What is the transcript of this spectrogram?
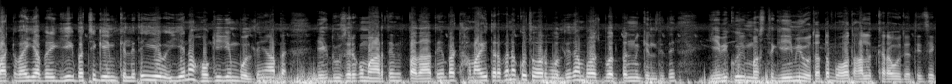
बट भाई, अब ये बच्चे गेम खेल लेते हैं। ये ये ना हॉकी गेम बोलते हैं, यहाँ पर एक दूसरे को मारते हैं पताते हैं। बट हमारी तरफ़ ना, कुछ और बोलते थे, हम बहुत बचपन में खेलते थे। ये भी कोई मस्त गेम ही होता तो बहुत हालत ख़राब हो जाती इसे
